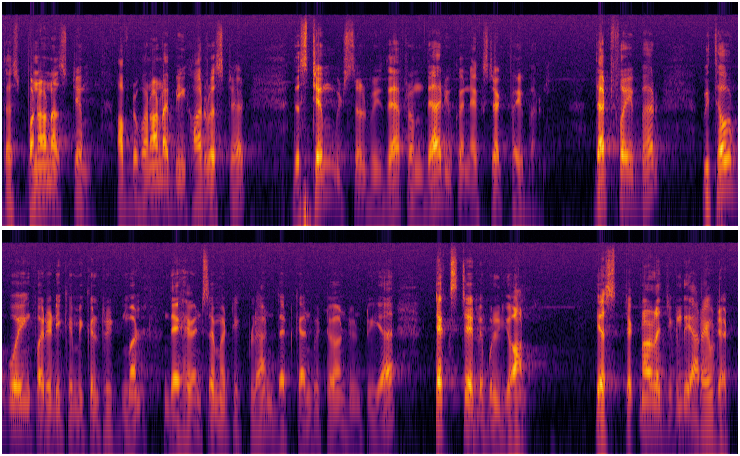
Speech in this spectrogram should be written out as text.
the banana stem. After banana being harvested, the stem itself is there, from there you can extract fiber. That fiber, without going for any chemical treatment, they have enzymatic plant that can be turned into a textilable yarn. Yes, technologically arrived at,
